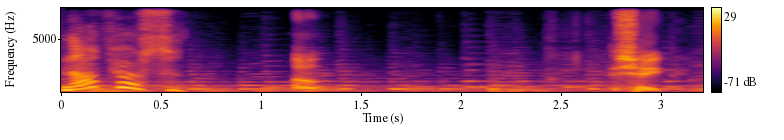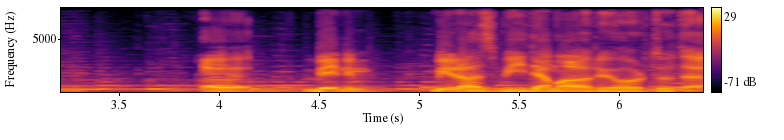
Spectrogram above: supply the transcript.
Ne yapıyorsun? Şey, e, benim biraz midem ağrıyordu da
